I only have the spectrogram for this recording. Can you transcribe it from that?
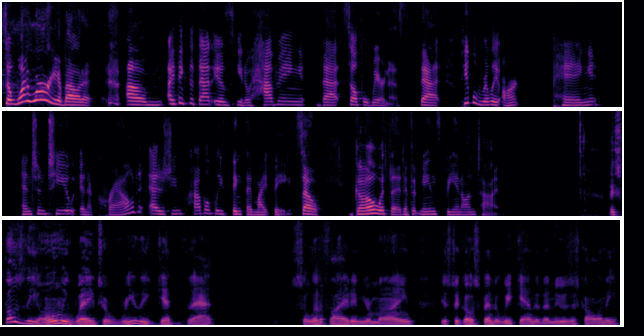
So why worry about it? Um, I think that that is, you know, having that self awareness that people really aren't paying attention to you in a crowd as you probably think they might be. So go with it if it means being on time. I suppose the only way to really get that solidified in your mind is to go spend a weekend at a nudist colony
